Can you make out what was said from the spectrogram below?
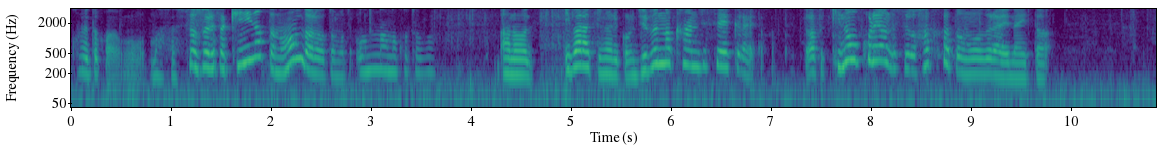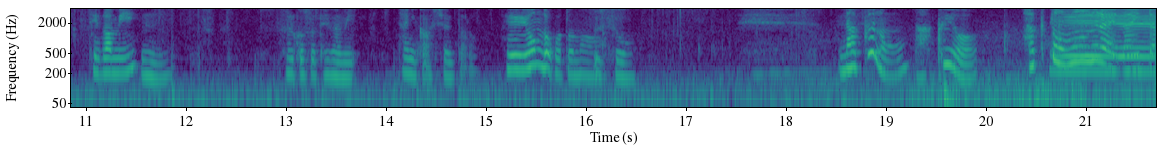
これとかもまさしく。そうそれさ気になった。のなんだろうと思って女の言葉。あの茨城のり子の自分の感受性くらいとかって。あと昨日これ読んですごい吐くかと思うぐらい泣いた。手紙？うん。それこそ手紙。谷川俊太郎へえ読んだことない。嘘。泣くの？泣くよ。吐くと思うぐらい泣いた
